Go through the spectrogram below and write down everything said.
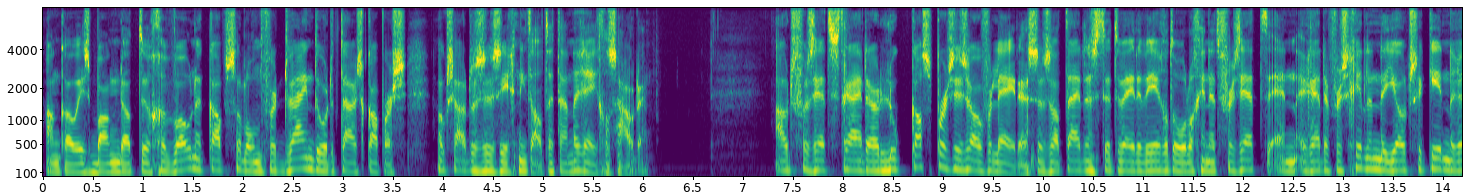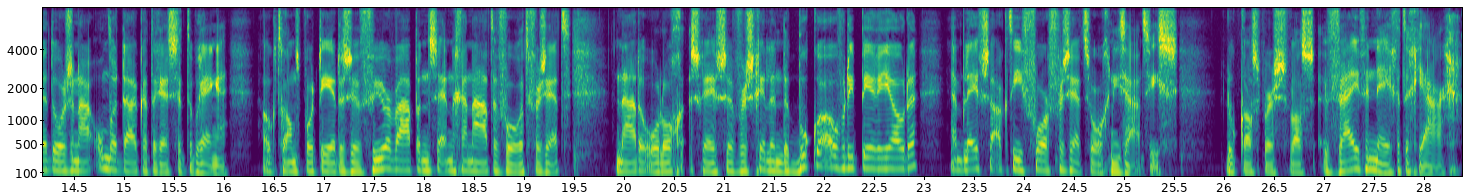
Anko is bang dat de gewone kapsalon verdwijnt door de thuiskappers. Ook zouden ze zich niet altijd aan de regels houden. Oud-verzetstrijder Loek Kaspers is overleden. Ze zat tijdens de Tweede Wereldoorlog in het verzet... en redde verschillende Joodse kinderen door ze naar onderduikadressen te brengen. Ook transporteerde ze vuurwapens en granaten voor het verzet. Na de oorlog schreef ze verschillende boeken over die periode... en bleef ze actief voor verzetsorganisaties. Loek Kaspers was 95 jaar.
